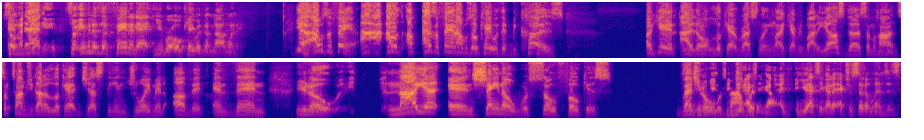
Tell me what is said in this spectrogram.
So, and Natty. so even as a fan of that, you were okay with them not winning. Yeah, I was a fan. I, I, I was um, as a fan, I was okay with it because, again, I don't look at wrestling like everybody else does. Sometimes, mm-hmm. sometimes you got to look at just the enjoyment of it, and then you know, Nia and Shayna were so focused. Reginald So you- was you not with actually got you actually got an extra set of lenses,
